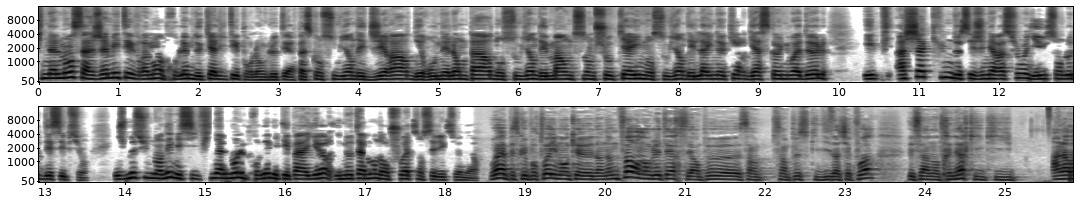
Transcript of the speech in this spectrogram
Finalement, ça a jamais été vraiment un problème de qualité pour l'Angleterre, parce qu'on se souvient des Gerrard, des Rooney Lampard, on se souvient des Mount Sancho Kane, on se souvient des Lineker, Gascoigne Waddle, et à chacune de ces générations, il y a eu son lot de déceptions. Et je me suis demandé, mais si finalement le problème n'était pas ailleurs, et notamment dans le choix de son sélectionneur. Ouais, parce que pour toi, il manque euh, d'un homme fort en Angleterre. C'est un peu, euh, c'est un, peu ce qu'ils disent à chaque fois. Et c'est un entraîneur qui, qui à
